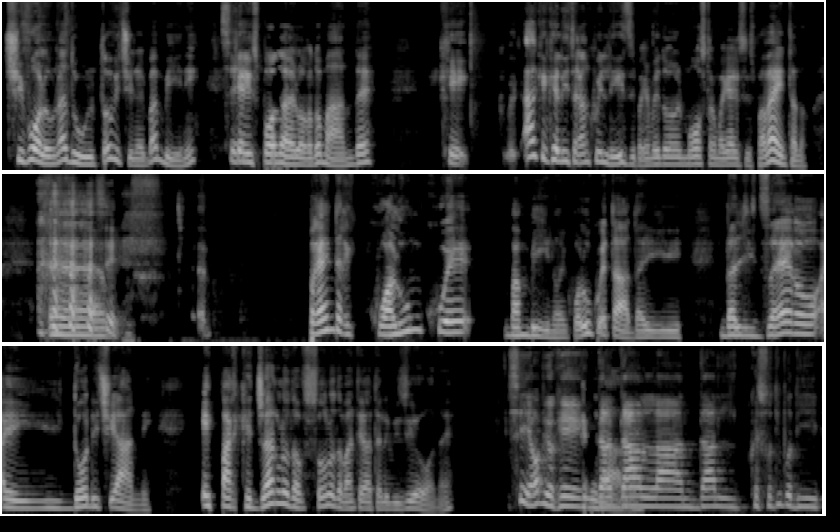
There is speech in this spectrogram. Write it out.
ci vuole un adulto vicino ai bambini Sì. che risponda alle loro domande, che, anche che li tranquillizzi perché vedono il mostro e magari si spaventano. Ehm, Sì. eh, prendere qualunque bambino in qualunque età, dai- dagli 0 ai 12 anni, e parcheggiarlo da solo davanti alla televisione, Sì, ovvio che da, dalla- dal- questo tipo di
